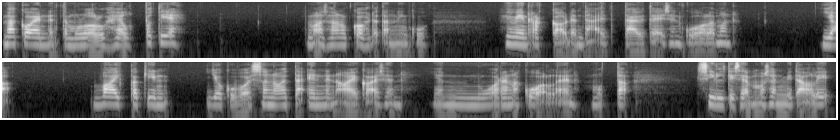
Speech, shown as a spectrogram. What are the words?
Mä koen, että mulla on ollut helppo tie. Mä oon saanut kohdata niin kuin hyvin rakkauden täyteisen kuoleman. Ja vaikkakin joku voisi sanoa, että ennenaikaisen ja nuorena kuolleen, mutta silti semmoisen, mitä oli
